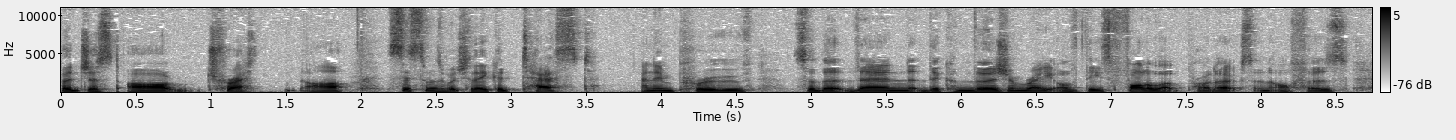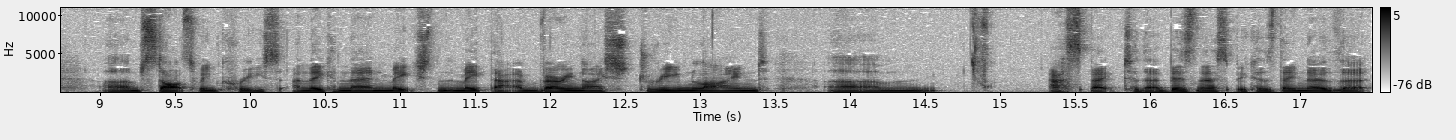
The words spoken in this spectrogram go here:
but just are, tre- are systems which they could test and improve so that then the conversion rate of these follow up products and offers um, starts to increase and they can then make, make that a very nice streamlined um, aspect to their business because they know that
